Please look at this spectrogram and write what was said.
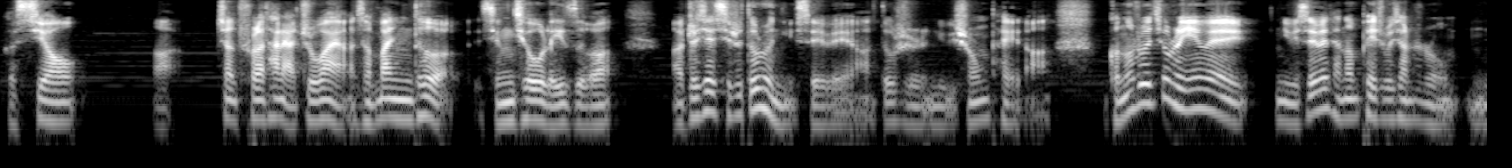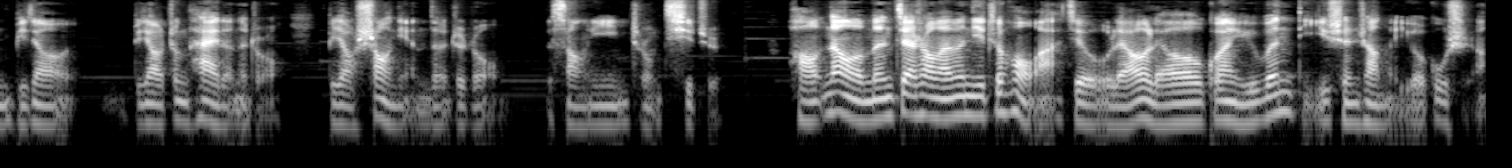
和萧啊，像除了他俩之外啊，像班尼特、行秋、雷泽。啊，这些其实都是女 CV 啊，都是女生配的啊。可能说就是因为女 CV 才能配出像这种嗯比较比较正太的那种比较少年的这种嗓音这种气质。好，那我们介绍完温迪之后啊，就聊一聊关于温迪身上的一个故事啊。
